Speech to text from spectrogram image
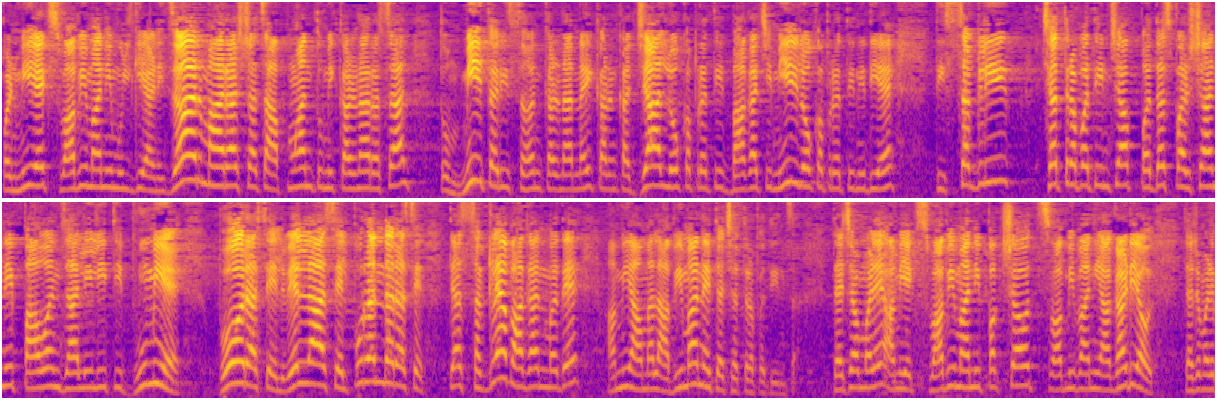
पण मी एक स्वाभिमानी मुलगी आणि जर महाराष्ट्राचा अपमान तुम्ही करणार असाल तो मी तरी सहन करणार नाही कारण का ज्या लोकप्रति भागाची मी लोकप्रतिनिधी आहे ती सगळी छत्रपतींच्या पदस्पर्शाने पावन झालेली ती भूमी आहे. भोर असेल वेल्ला असेल पुरंदर असेल त्या सगळ्या भागांमध्ये आम्ही आम्हाला अभिमान आहे त्या छत्रपतींचा. त्याच्यामुळे आम्ही एक स्वाभिमानी पक्ष आहोत स्वाभिमानी आघाडी आहोत. त्याच्यामुळे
